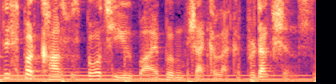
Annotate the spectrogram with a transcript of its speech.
This podcast was brought to you by Boom Shakalaka Productions.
